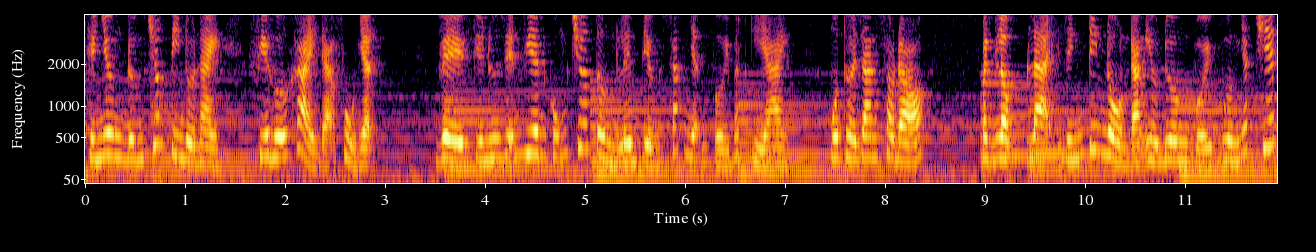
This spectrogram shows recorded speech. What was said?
Thế nhưng đứng trước tin đồn này, phía Hứa Khải đã phủ nhận. Về phía nữ diễn viên cũng chưa từng lên tiếng xác nhận với bất kỳ ai. Một thời gian sau đó, Bạch Lộc lại dính tin đồn đang yêu đương với Vương Nhất Chiết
